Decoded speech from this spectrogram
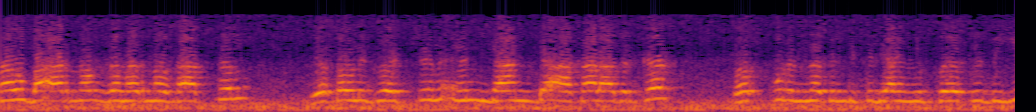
ነው ባዕር ነው ዘመድ ነው ሳትል የሰው ልጆችን እንዳንድ አካል አድርገህ በእኩልነት እንዲትዳኝበት ብዬ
